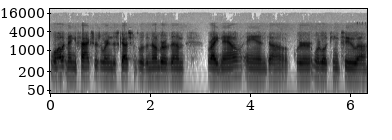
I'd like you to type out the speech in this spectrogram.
wallet manufacturers. We're in discussions with a number of them right now, and uh, we're we're looking to uh,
